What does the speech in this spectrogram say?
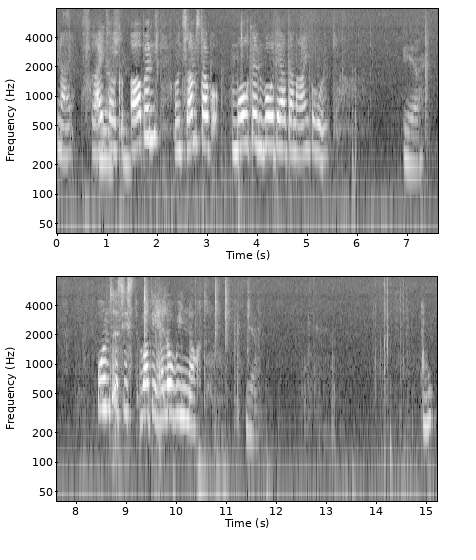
Nein, Freitagabend ja, und Samstagmorgen wurde er dann reingeholt. Ja. Und es ist war die Halloween-Nacht. Ja. Oh.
